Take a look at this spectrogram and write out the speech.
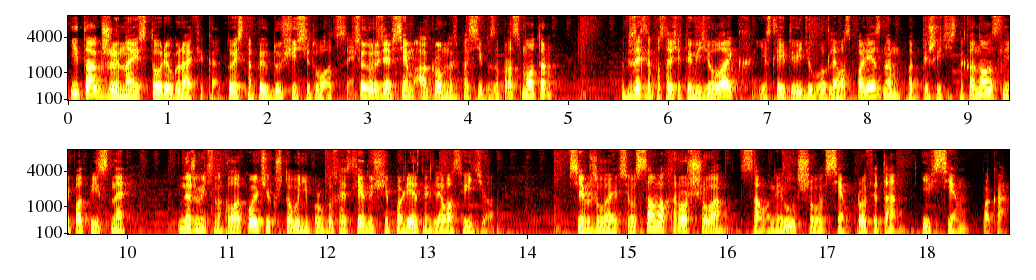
И также на историю графика, то есть на предыдущие ситуации. Все, друзья, всем огромное спасибо за просмотр. Обязательно поставьте этому видео лайк, если это видео было для вас полезным, подпишитесь на канал, если не подписаны, и нажмите на колокольчик, чтобы не пропускать следующие полезные для вас видео. Всем желаю всего самого хорошего, самого наилучшего, всем профита и всем пока.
